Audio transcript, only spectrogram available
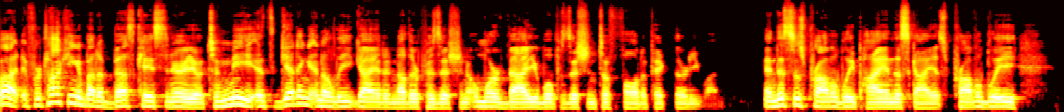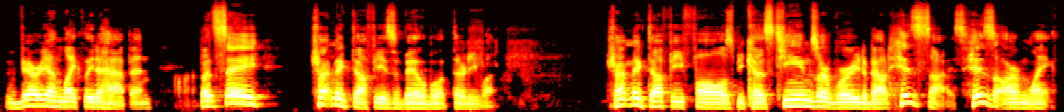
But if we're talking about a best case scenario, to me, it's getting an elite guy at another position, a more valuable position to fall to pick 31. And this is probably pie in the sky. It's probably very unlikely to happen. But say Trent McDuffie is available at 31. Trent McDuffie falls because teams are worried about his size, his arm length,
